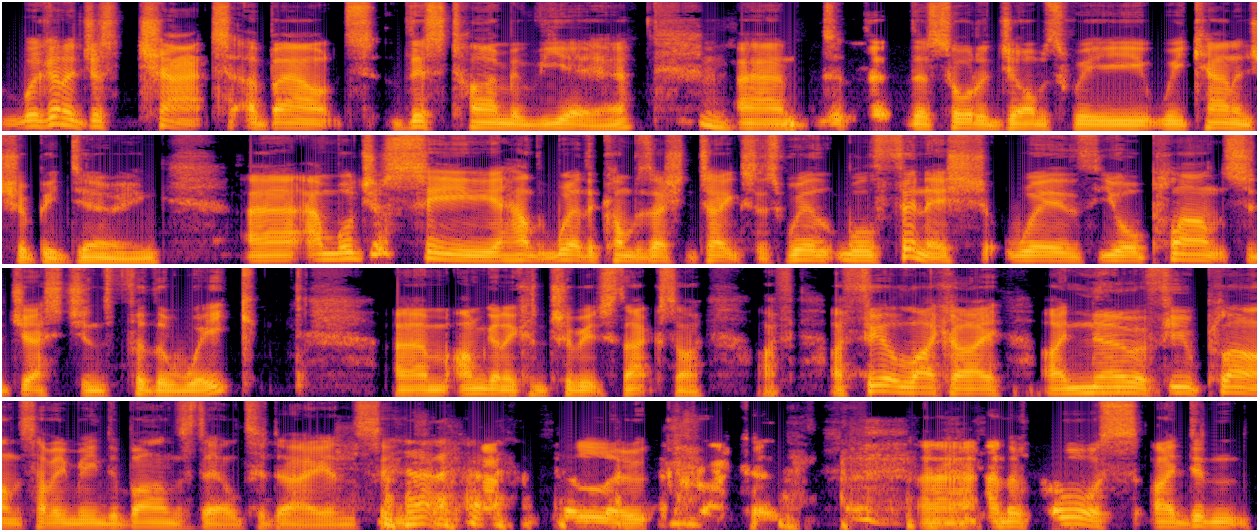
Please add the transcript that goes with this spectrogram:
we're going to just chat about this time of year mm. and the, the, sort of jobs we we can and should be doing, uh, and we'll just see how where the conversation takes us. We'll we'll finish with your plant suggestions for the week. Um, I'm going to contribute to that because I, I, I, feel like I, I know a few plants having been to Barnsdale today and seen absolute crackers. Uh, and of course, I didn't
